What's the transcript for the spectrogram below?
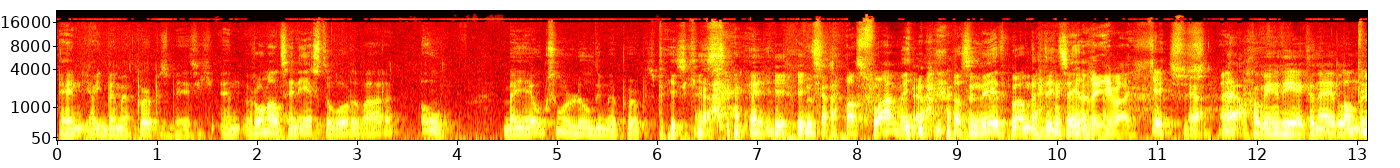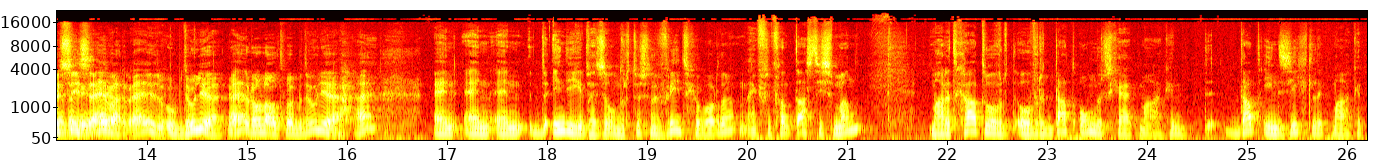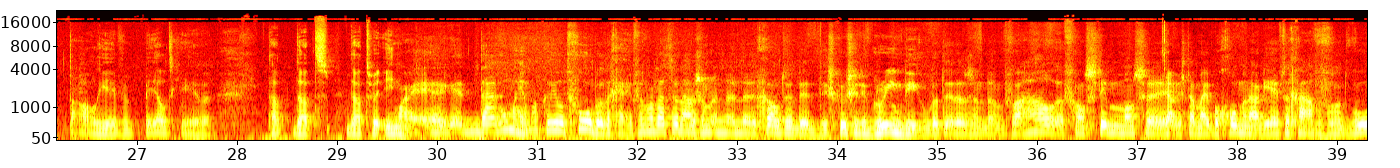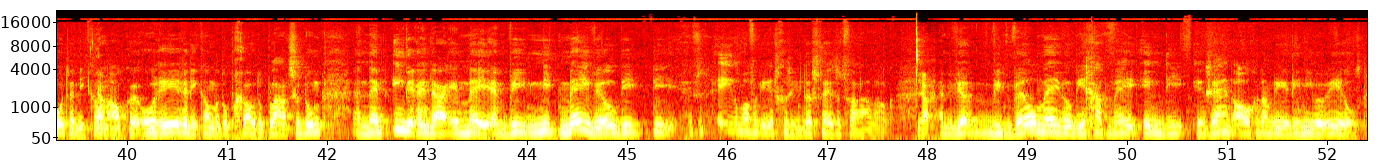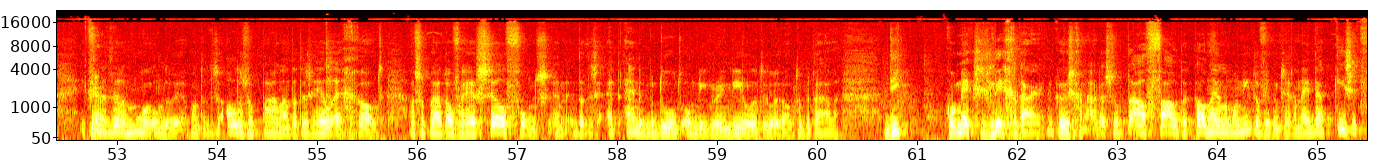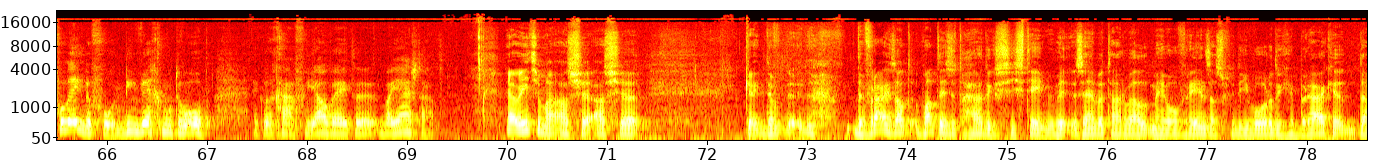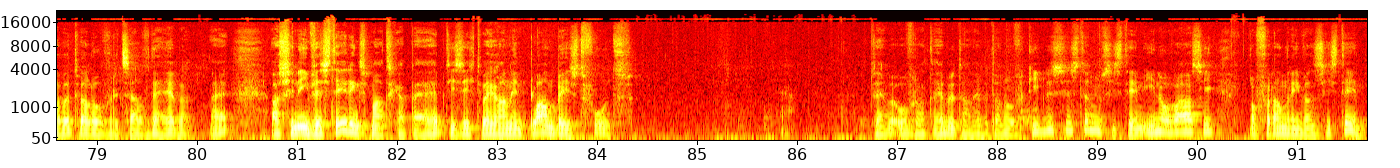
En ja, ik ben met purpose bezig. En Ronald, zijn eerste woorden waren, oh, ben jij ook zo'n lul die met purpose bezig is? Ja. dus als Vlaming, als een Nederlander dit zegt, dan denk je van, jezus. Ja, ja gewoon weer een directe Nederlander. Precies, hè, maar, hè, hoe bedoel je? Hè, Ronald, wat bedoel je? Hè? En, en, en de is ondertussen een vriend geworden. Ik vind een fantastische man. Maar het gaat over, over dat onderscheid maken, dat inzichtelijk maken, taal geven, beeld geven. Dat, dat, dat we in... Maar eh, daarom helemaal, kun je wat voorbeelden geven? Want laten we nou zo'n een, een, grote discussie, de Green Deal. Dat, dat is een, een, verhaal, eh, Frans Timmermans is daarmee begonnen. Nou, die heeft de gave van het woord en die kan ook oreren, die kan het op grote plaatsen doen. En neemt iedereen daarin mee. En wie niet mee wil, die, die heeft het helemaal verkeerd gezien. Dat is steeds het verhaal ook. Ja. En wie, wie wel mee wil, die gaat mee in, die, in zijn ogen dan weer die nieuwe wereld. Ik vind het wel een mooi onderwerp, want dat is alles bepalend, dat is heel erg groot. Als we praten over herstelfonds, en dat is uiteindelijk bedoeld om die Green Deal natuurlijk ook te betalen. Die connecties liggen daar. Dan kun je zeggen, nou dat is totaal fout, dat kan helemaal niet. Of je kunt zeggen, nee, daar kies ik volledig voor. Die weg moeten we op. Ik wil graag van jou weten waar jij staat. Ja, weet je, maar als je... Als je Kijk, de, de, de, vraag is altijd, wat is het huidige systeem? Zijn we het daar wel mee over eens als we die woorden gebruiken, dat we het wel over hetzelfde hebben? Hè? Als je een investeringsmaatschappij hebt die zegt, wij gaan in plant-based foods zijn we over wat hebben we het dan? Hebben we het dan over keep the system, systeeminnovatie of verandering van systeem?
